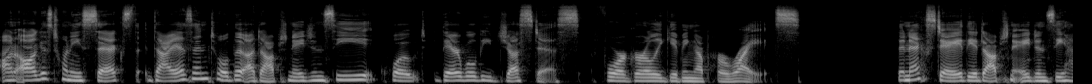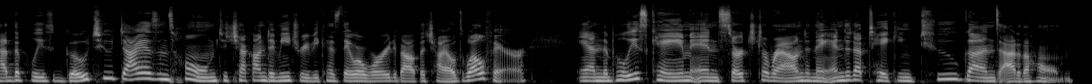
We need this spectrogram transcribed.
On August 26th, Diazien told the adoption agency, quote, there will be justice for Girly giving up her rights. The next day, the adoption agency had the police go to Diazien's home to check on Dimitri because they were worried about the child's welfare. And the police came and searched around and they ended up taking two guns out of the home.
